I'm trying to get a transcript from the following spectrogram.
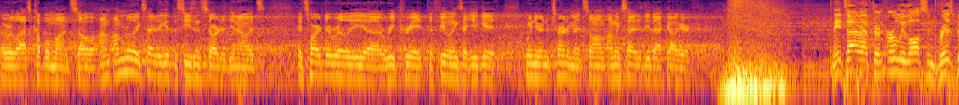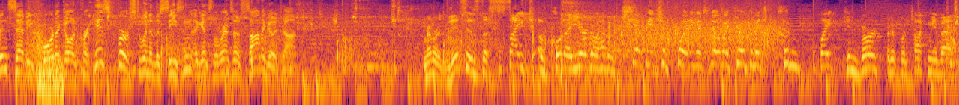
over the last couple months, so I'm, I'm really excited to get the season started. You know, it's it's hard to really uh, recreate the feelings that you get when you're in a tournament, so I'm, I'm excited to be back out here. Meantime, after an early loss in Brisbane, Sebi Korda going for his first win of the season against Lorenzo Sonego, Jon. Remember, this is the site of Korda a year ago having championship point against Novak Djokovic. Couldn't quite convert, but if we're talking about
